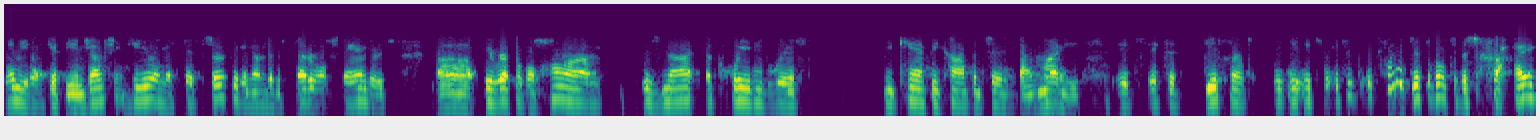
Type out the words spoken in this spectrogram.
then you don't get the injunction. Here in the Fifth Circuit and under the federal standards, uh, irreparable harm is not equated with you can't be compensated by money. It's it's a different. It, it's it's it's kind of difficult to describe,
